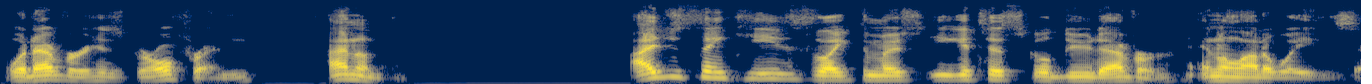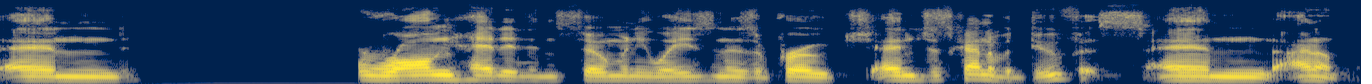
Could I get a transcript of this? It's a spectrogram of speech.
whatever his girlfriend. I don't know. I just think he's like the most egotistical dude ever in a lot of ways and wrong-headed in so many ways in his approach and just kind of a doofus and I don't know.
